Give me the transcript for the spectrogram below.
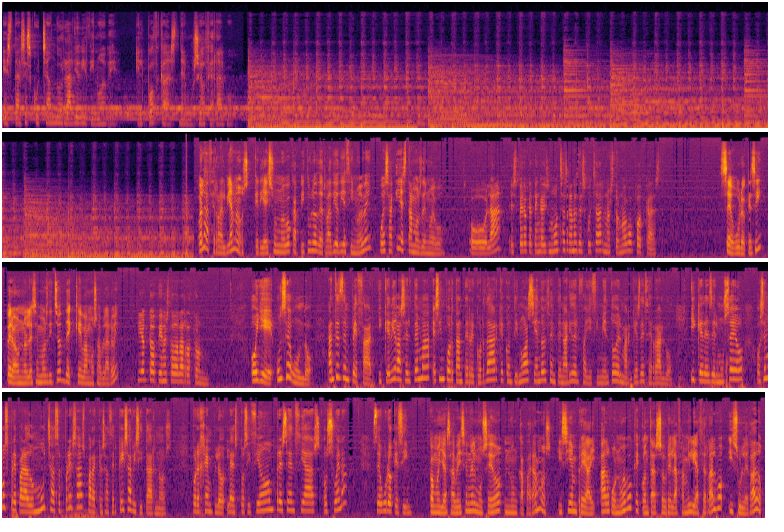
Estás escuchando Radio 19, el podcast del Museo Cerralbo. Hola cerralbianos, ¿queríais un nuevo capítulo de Radio 19? Pues aquí estamos de nuevo. Hola, espero que tengáis muchas ganas de escuchar nuestro nuevo podcast. Seguro que sí, pero aún no les hemos dicho de qué vamos a hablar hoy. Cierto, tienes toda la razón. Oye, un segundo. Antes de empezar y que digas el tema, es importante recordar que continúa siendo el centenario del fallecimiento del Marqués de Cerralbo y que desde el museo os hemos preparado muchas sorpresas para que os acerquéis a visitarnos. Por ejemplo, ¿la exposición Presencias os suena? Seguro que sí. Como ya sabéis, en el museo nunca paramos y siempre hay algo nuevo que contar sobre la familia Cerralbo y su legado.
